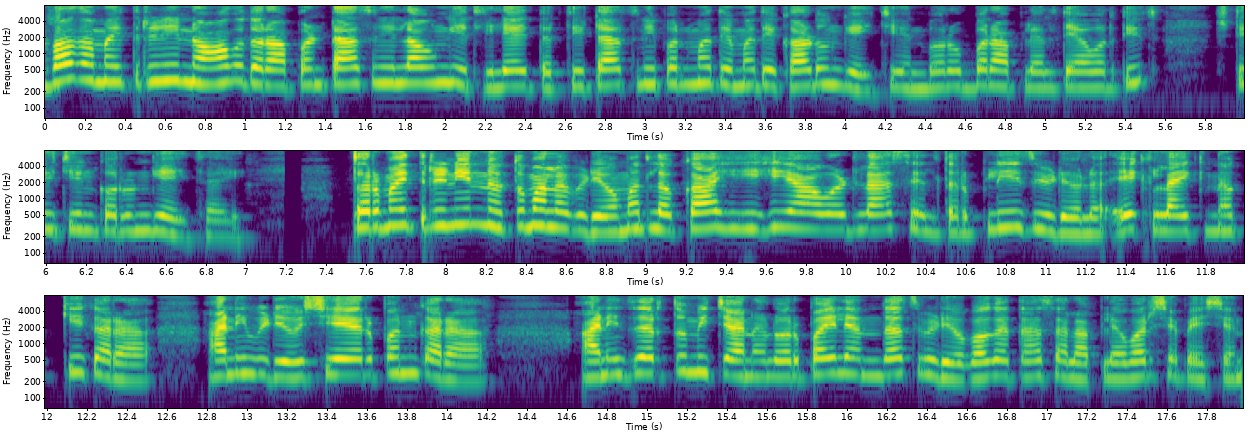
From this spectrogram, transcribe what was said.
बघा मैत्रिणींनो अगोदर आपण टाचणी लावून घेतलेली आहे. तर ती टाचणी पण मध्ये मध्ये काढून घ्यायची आणि बरोबर आपल्याला त्यावरतीच स्टिचिंग करून घ्यायचं आहे. तर मैत्रिणींना तुम्हाला व्हिडिओमधलं काहीही आवडलं असेल तर प्लीज व्हिडिओला एक लाईक नक्की करा. आणि व्हिडिओ शेअर पण करा. आणि जर तुम्ही चॅनलवर पहिल्यांदाच व्हिडिओ बघत असाल आपल्या वर्षा पॅशन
